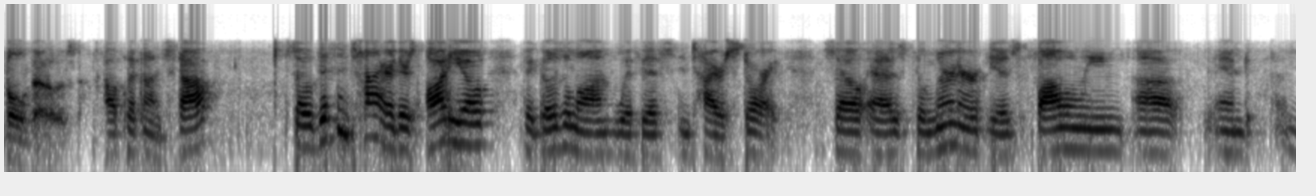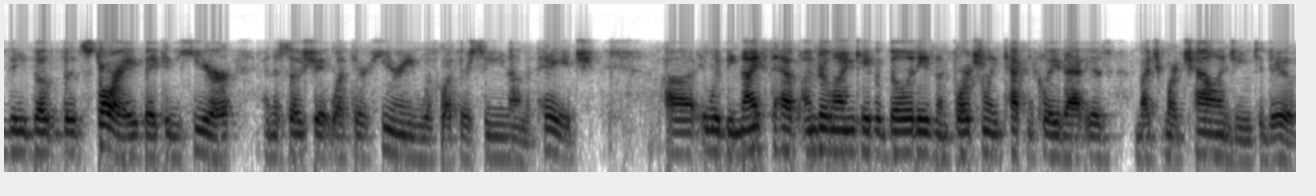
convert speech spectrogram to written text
bulldozed. I'll click on stop. So this entire, there's audio that goes along with this entire story. So as the learner is following uh, and the, the, the story, they can hear and associate what they're hearing with what they're seeing on the page. Uh, it would be nice to have underlying capabilities. Unfortunately, technically, that is much more challenging to do.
